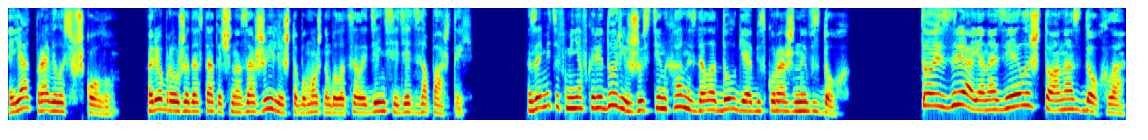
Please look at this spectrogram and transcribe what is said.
я отправилась в школу. Ребра уже достаточно зажили, чтобы можно было целый день сидеть за партой. Заметив меня в коридоре, Жустин Хан издала долгий обескураженный вздох. «То есть зря я надеялась, что она сдохла»,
